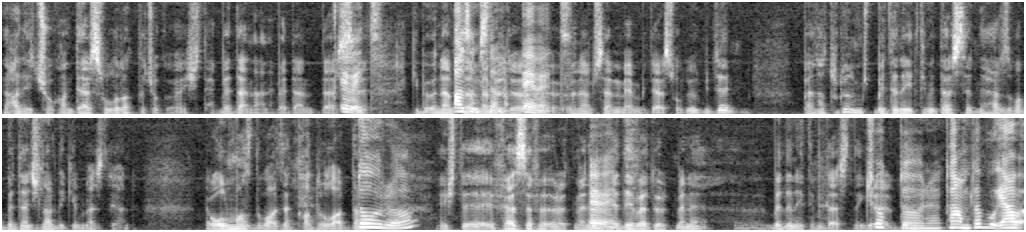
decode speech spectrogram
e, hani çok hani ders olarak da çok e, işte beden hani beden dersi Evet. gibi önemsenmeyen, evet. önemsenmeyen bir ders oluyor. Bir de ben hatırlıyorum beden eğitimi derslerinde her zaman bedenciler de girmezdi yani. E, Olmazdı bazen kadrolarda. doğru. İşte felsefe öğretmeni, Evet. edebiyat öğretmeni e, beden eğitimi dersine girerdi. Çok doğru. Tam da bu. Ya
